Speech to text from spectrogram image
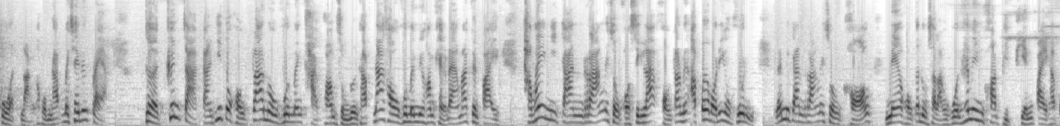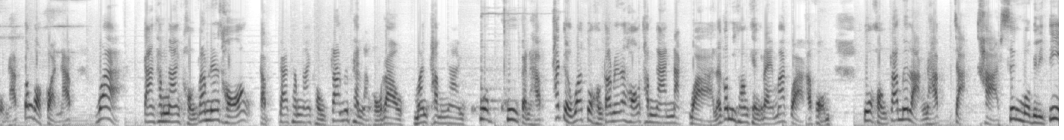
ปวดหลังครับผมครับไม่ใช่เรื่องแปลกเกิดขึ้นจากการที่ตัวของกล้ามเนื้อของคุณมันขาดความสมดุลครับหน้าท้องคุณมันมีความแข็งแรงมากเกินไปทำให้มีการรั้งในส่วนของศิละของกล้ามเนื้อ upper body ของคุณ และมีการรั้งในส่วนของแนวของกระดูกสันหลังของคุณให้ไม่มีความผิดเพี้ยนไปครับผมครับต้องบอกก่อนนะครับว่า การทำงานของกล้ามเนื้อท้อง กับการทำงานของกล้ามเนื้อแผ่นหลังของเรา มันทำงานควบคู่กันครับ ถ้าเกิดว่าตัวของกล้ามเนื้อท้องทำงานหนักกว่า แล้วก็มีความแข็งแรงมากกว่าครับผม ตัวของกล้ามเนื้อหลังนะครับ จะขาดซึ่ง mobility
